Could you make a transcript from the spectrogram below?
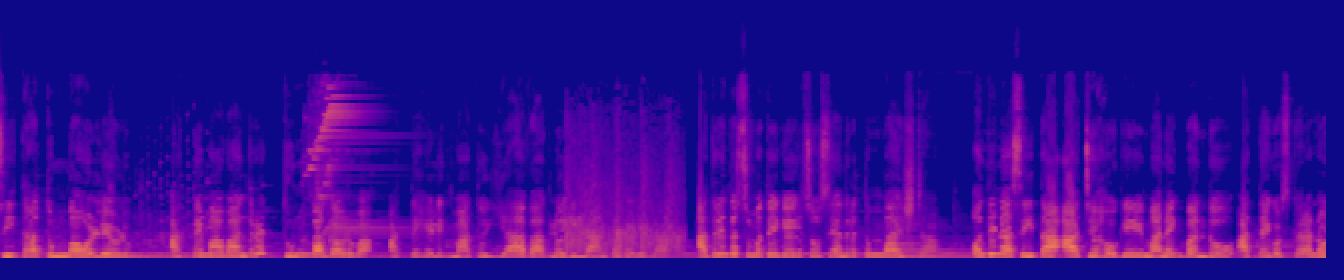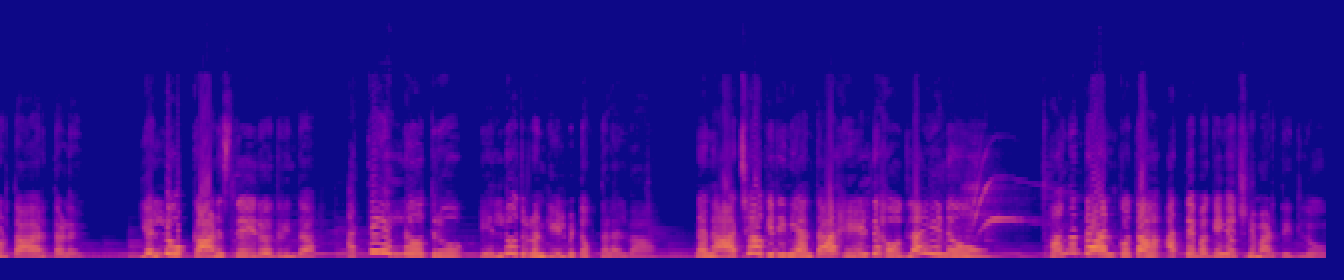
ಸೀತಾ ತುಂಬಾ ಒಳ್ಳೆಯವಳು ಅತ್ತೆ ಮಾವ ಅಂದ್ರೆ ತುಂಬಾ ಗೌರವ. ಅತ್ತೆ ಹೇಳಿದ ಮಾತು ಯಾವಾಗ್ಲೂ ಇಲ್ಲ ಅಂತ ಹೇಳಿಲ್ಲ. ಅದರಿಂದ ಸುಮತಿಗೆ ಸೊಸೆ ಅಂದ್ರೆ ತುಂಬಾ ಇಷ್ಟ. ಒಂದಿನ ಸೀತಾ ಆಚೆ ಹೋಗಿ ಮನೆಗ್ ಬಂದು ಅತ್ತೆಗೋಸ್ಕರ ನೋಡ್ತಾ ಇರ್ತಾಳೆ. ಎಲ್ಲೂ ಕಾಣಿಸ್ದೇ ಇರೋದ್ರಿಂದ, ಅತ್ತೆ ಎಲ್ಲೋದ್ರು? ಎಲ್ಲೋದ್ರು ನನ್ಗೆ ಹೇಳ್ಬಿಟ್ಟು ಹೋಗ್ತಾಳಲ್ವಾ? ನಾನು ಆಚೆ ಹೋಗಿದೀನಿ ಅಂತ ಹೇಳ್ದೆ ಹೋದ್ಲಾ ಏನು? ಹಂಗಂತ ಅನ್ಕೋತಾ ಅತ್ತೆ ಬಗ್ಗೆ ಯೋಚನೆ ಮಾಡ್ತಿದ್ಲು.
